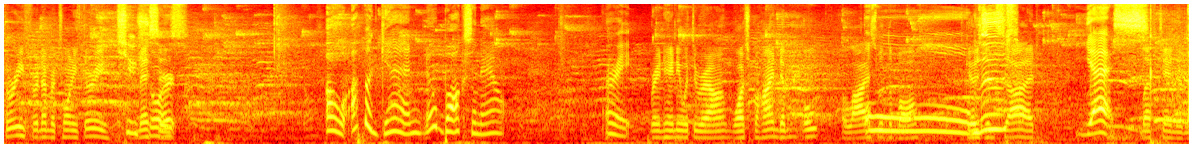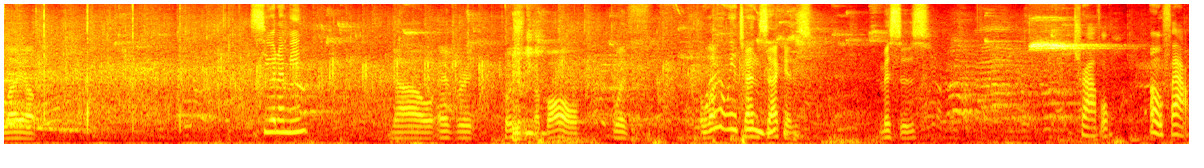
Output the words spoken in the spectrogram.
Three for number 23. Too Misses. short. Oh, up again. No boxing out. All right. Braden Haney with the round. Watch behind him. Oh, Elias with the ball. Goes moves. inside. Yes. Left-handed layup. See what I mean? Now Everett pushing the ball with Why aren't we 10 playing seconds. Misses. travel. Oh, foul.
